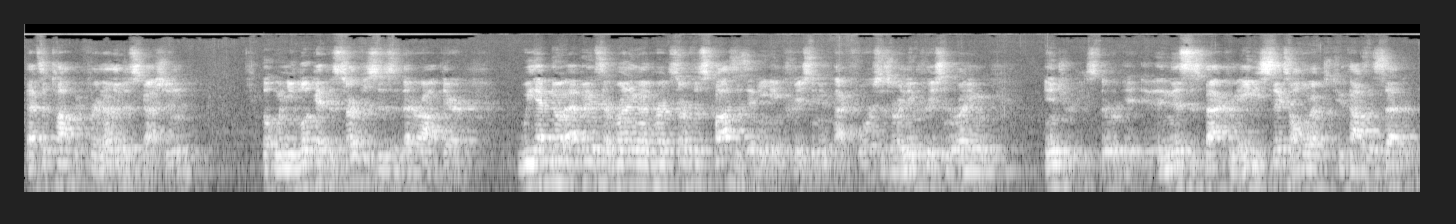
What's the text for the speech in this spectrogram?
That's a topic for another discussion. But when you look at the surfaces that are out there, we have no evidence that running on hard surface causes any increase in impact forces or an increase in running injuries. and this is back from 86 all the way up to 2007.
